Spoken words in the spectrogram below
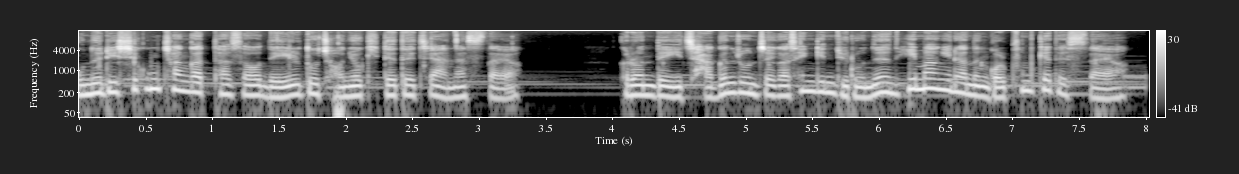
오늘이 시궁창 같아서 내일도 전혀 기대되지 않았어요. 그런데 이 작은 존재가 생긴 뒤로는 희망이라는 걸 품게 됐어요.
